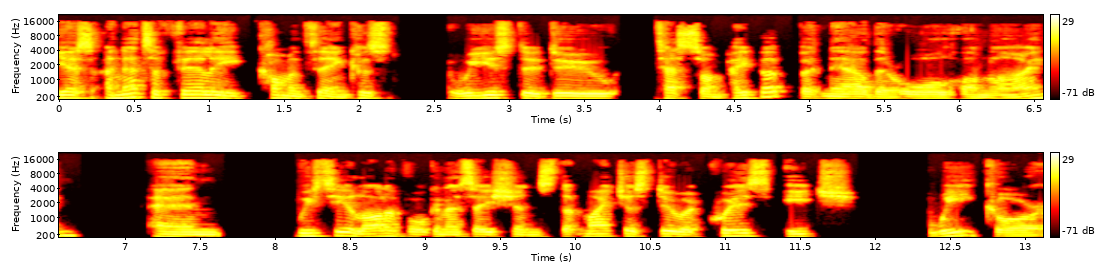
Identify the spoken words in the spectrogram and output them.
Yes, and that's a fairly common thing because we used to do tests on paper, but now they're all online. And we see a lot of organizations that might just do a quiz each week or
